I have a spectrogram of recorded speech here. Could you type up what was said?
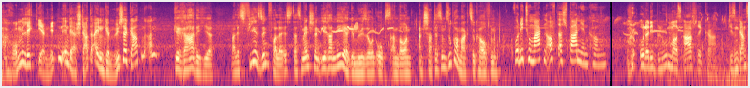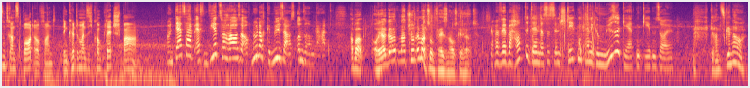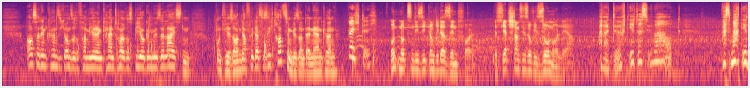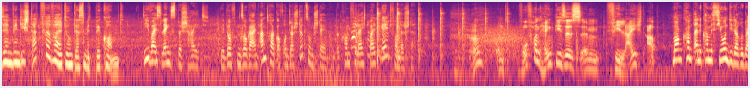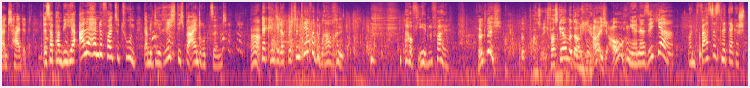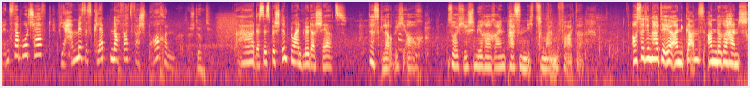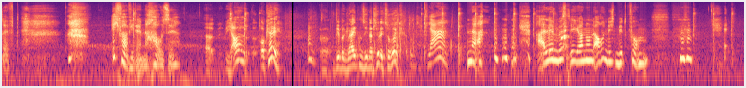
warum legt ihr mitten in der Stadt einen Gemüsegarten an? Gerade hier, weil es viel sinnvoller ist, dass Menschen in ihrer Nähe Gemüse und Obst anbauen, anstatt es im Supermarkt zu kaufen. Wo die Tomaten oft aus Spanien kommen. Oder die Blumen aus Afrika. Diesen ganzen Transportaufwand, den könnte man sich komplett sparen. Und deshalb essen wir zu Hause auch nur noch Gemüse aus unserem Garten. Aber euer Garten hat schon immer zum Felsenhaus gehört. Aber wer behauptet denn, dass es in Städten keine Gemüsegärten geben soll? Ganz genau. Außerdem können sich unsere Familien kein teures Biogemüse leisten. Und wir sorgen dafür, dass sie sich trotzdem gesund ernähren können. Richtig. Und nutzen die Siedlung wieder sinnvoll. Bis jetzt stand sie sowieso nur leer. Aber dürft ihr das überhaupt? Was macht ihr denn, wenn die Stadtverwaltung das mitbekommt? Die weiß längst Bescheid. Wir durften sogar einen Antrag auf Unterstützung stellen und bekommen vielleicht bald Geld von der Stadt. Und wovon hängt dieses ähm, vielleicht ab? Morgen kommt eine Kommission, die darüber entscheidet. Deshalb haben wir hier alle Hände voll zu tun, damit die richtig beeindruckt sind. Ah. Da könnt ihr doch bestimmt Hilfe gebrauchen. Auf jeden Fall. Wirklich? Also ich fass gern mit an. Ja, ich auch. Ja, na sicher. Und was ist mit der Gespensterbotschaft? Wir haben Mrs. Clapton noch was versprochen. Das stimmt. Ah, das ist bestimmt nur ein blöder Scherz. Das glaube ich auch. Solche Schmierereien passen nicht zu meinem Vater. Außerdem hatte er eine ganz andere Handschrift. Ich fahre wieder nach Hause. Äh, ja, okay. Äh, Wir begleiten Sie natürlich zurück. Klar. Na, alle müsst ihr ja nun auch nicht mitkommen.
